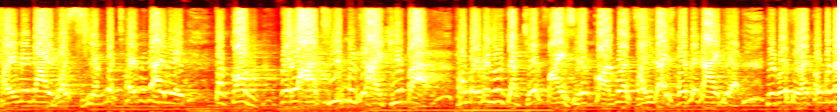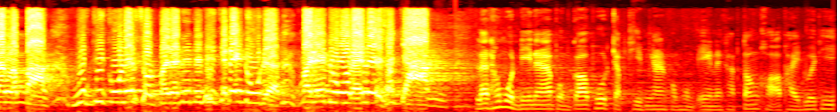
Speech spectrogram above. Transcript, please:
ใช้ไม่ได้เพราะเสียงมันใช้ไม่ได้เลยตะกล้องเวลาที่มึงถ่ายคลิปอะทำไมไม่รู้จักเช็คไฟล์เสียงก่อนว่าใช้ได้ใช้ไม่ได้เนี่ยเห็นไหมสุดท้ายต้องมานั่งลำบาก มุกที่กูเล่นสดไปแล้วนี่พี่ๆจะได้ดูเนี่ยไม่ได้ดูอะไรเลยสักอย่างและทั้งหมดนี้นะครับผมก็พูดกับทีมงานของผมเองนะครับ ต้องขออภัยด้วยที่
